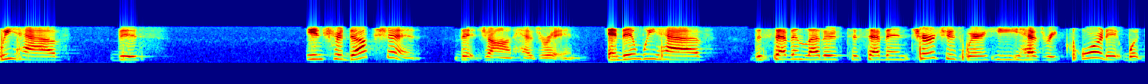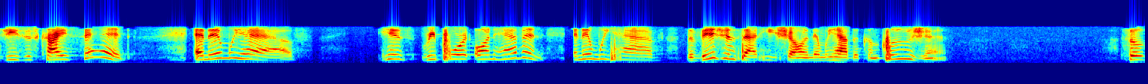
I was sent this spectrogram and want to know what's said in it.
We have this introduction that John has written. And then we have the seven letters to seven churches where he has recorded what Jesus Christ said. And then we have his report on heaven. And then we have the visions that he's shown. And then we have the conclusion. So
